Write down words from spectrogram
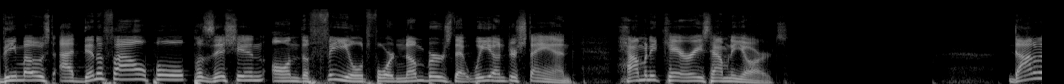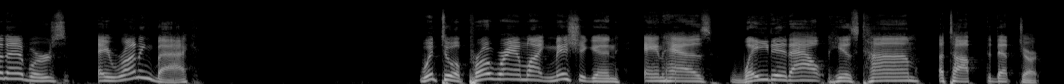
the most identifiable position on the field for numbers that we understand. How many carries, how many yards? Donovan Edwards, a running back, went to a program like Michigan and has waited out his time atop the depth chart.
